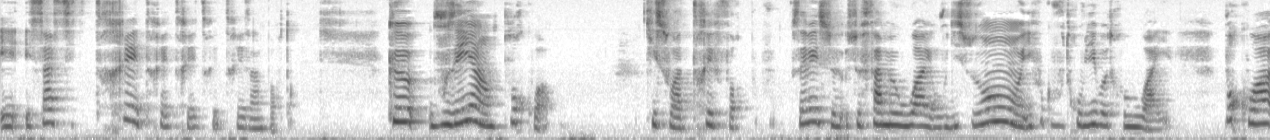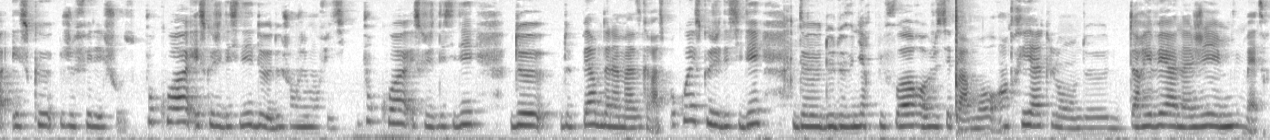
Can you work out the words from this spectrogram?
Et, ça, c'est très, très, très, très, très important. Que vous ayez un pourquoi qui soit très fort pour vous. Vous savez, ce, ce fameux why, on vous dit souvent, il faut que vous trouviez votre why pourquoi est-ce que je fais des choses? Pourquoi est-ce que j'ai décidé de, changer mon physique? Pourquoi est-ce que j'ai décidé de, perdre de la masse grasse? Pourquoi est-ce que j'ai décidé de, devenir plus fort, je sais pas moi, en triathlon, d'arriver à nager 1000 mètres?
